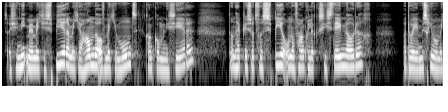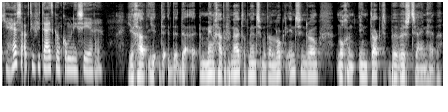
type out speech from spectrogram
Dus als je niet meer met je spieren, met je handen of met je mond kan communiceren, dan heb je een soort van spieronafhankelijk systeem nodig, waardoor je misschien wel met je hersenactiviteit kan communiceren. Je gaat, je, de, de, de, men gaat ervan uit dat mensen met een locked-in syndroom nog een intact bewustzijn hebben.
